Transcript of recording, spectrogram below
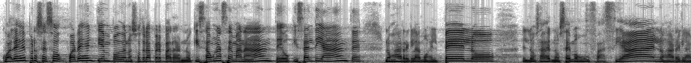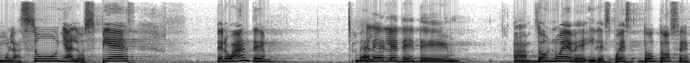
¿Cuál es el proceso, cuál es el tiempo de nosotras prepararnos? Quizá una semana antes o quizá el día antes nos arreglamos el pelo, nos, hacemos un facial, nos arreglamos las uñas, los pies. Pero antes, voy a leerles desde 2.9 ah, y después 2.12.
